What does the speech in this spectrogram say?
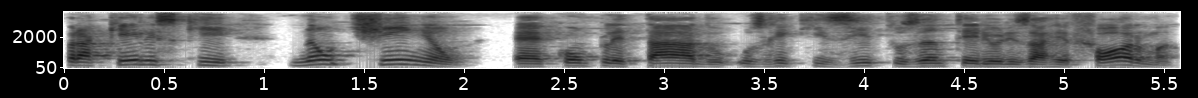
para aqueles que não tinham é, completado os requisitos anteriores à reforma,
